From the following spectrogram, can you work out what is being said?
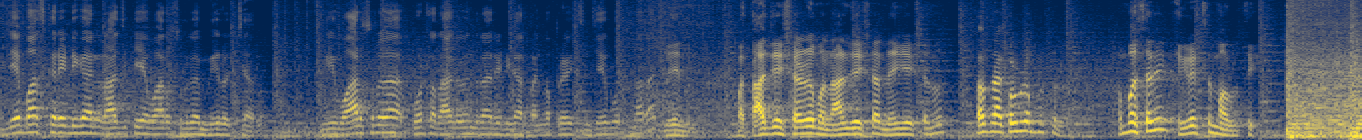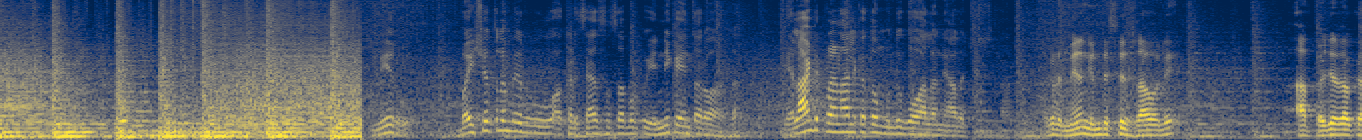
విజయభాస్కర్ రెడ్డి గారి రాజకీయ వారసులుగా మీరు వచ్చారు. మీ వారసులుగా కోట్ల రాఘవేంద్రారెడ్డి గారు రంగప్రవేశం చేయబోతున్నారా? నేను మా తాత చేశాడు మా నాన్న చేశాడు నేను చేశాను. తర్వాత కొడుకు కూడా పుట్టాడు కంపల్సరీ అగ్రికల్చర్ మా వృత్తి. మీరు భవిష్యత్తులో మీరు అక్కడ శాసనసభకు ఎన్నికైన తర్వాత ఎలాంటి ప్రణాళికతో ముందుకు పోవాలని ఆలోచిస్తున్నారు? అక్కడ మెయిన్ ఇండస్ట్రీస్ రావాలి. ఆ ప్రజల యొక్క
